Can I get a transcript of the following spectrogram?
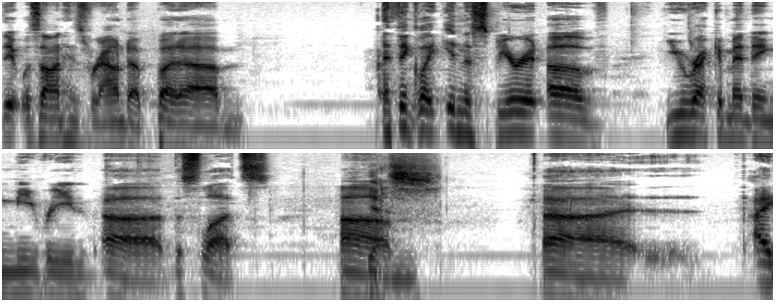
it was on his roundup. But um, I think like in the spirit of you recommending me read uh, the sluts. Um, yes. uh, I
